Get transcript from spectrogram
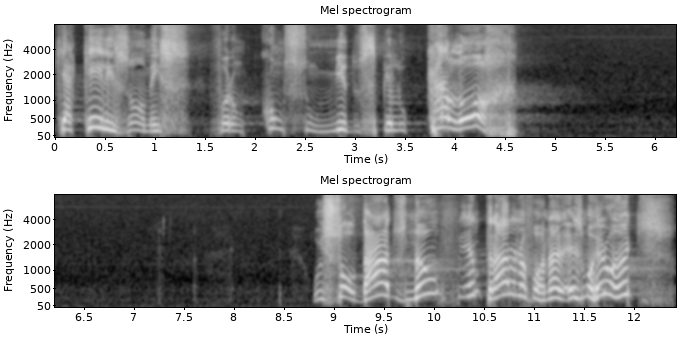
que aqueles homens foram consumidos pelo calor. Os soldados não entraram na fornalha, eles morreram antes.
